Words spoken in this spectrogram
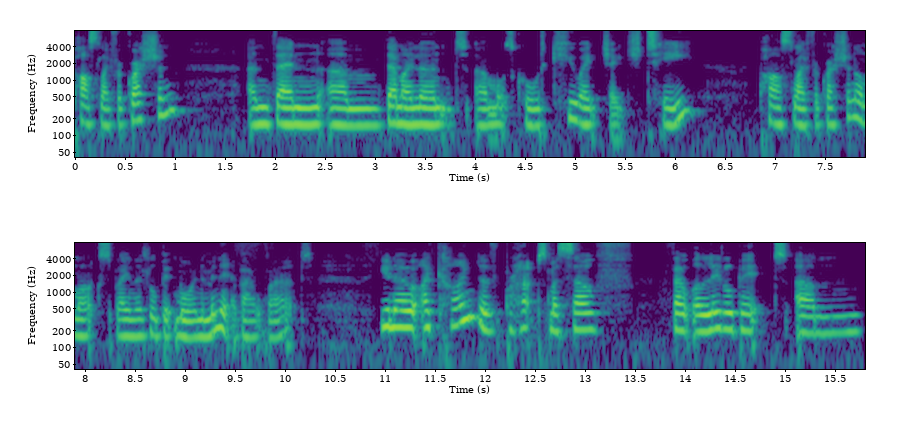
past life regression, and then um, then I learnt um, what's called QHHT, past life regression, and I'll explain a little bit more in a minute about that. You know, I kind of perhaps myself felt a little bit um,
